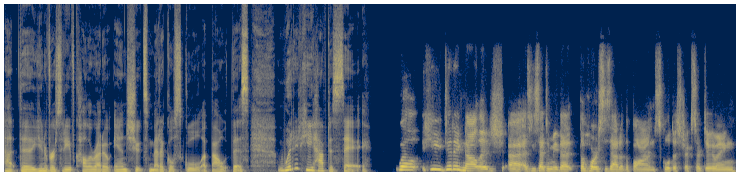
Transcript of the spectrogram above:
at the University of Colorado Anschutz Medical School about this. What did he have to say? Well, he did acknowledge, uh, as he said to me, that the horse is out of the barn. School districts are doing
